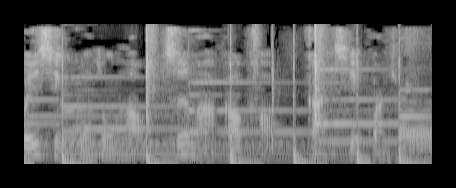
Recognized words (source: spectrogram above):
微信公众号芝麻高考，感谢关注。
